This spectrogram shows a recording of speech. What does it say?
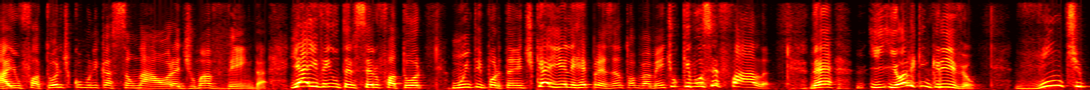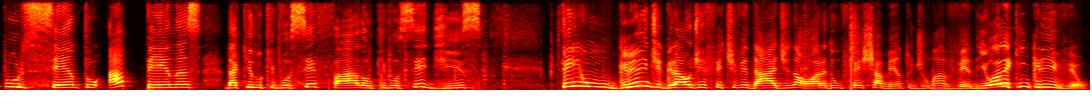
aí o fator de comunicação na hora de uma venda. E aí vem um terceiro fator muito importante, que aí ele representa, obviamente, o que você fala, né? E, e olha que incrível. 20% apenas daquilo que você fala, o que você diz, tem um grande grau de efetividade na hora de um fechamento de uma venda. E olha que incrível!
